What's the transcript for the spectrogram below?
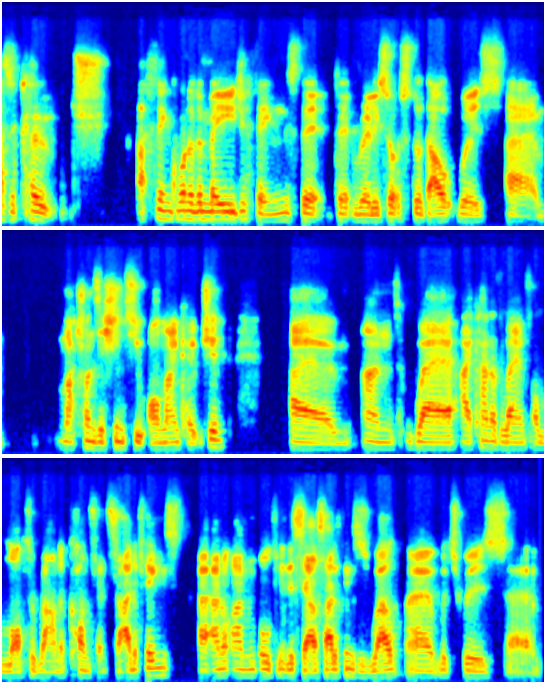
as a coach, I think one of the major things that that really sort of stood out was um, my transition to online coaching um, and where I kind of learned a lot around the content side of things uh, and, and ultimately the sales side of things as well, uh, which was um,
